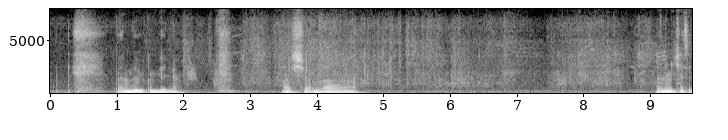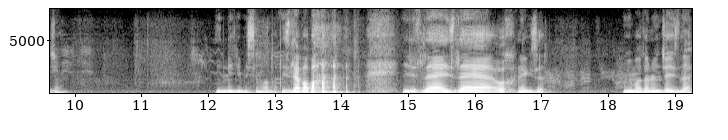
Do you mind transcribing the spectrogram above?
Benim de uykum geliyor. Maşallah. Beni mi keseceksin? Ninni gibisin valla. İzle baba. izle izle. Oh ne güzel. Uyumadan önce izle.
